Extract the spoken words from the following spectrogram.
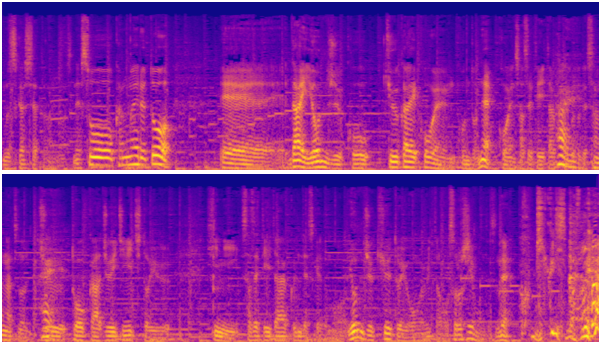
うん。難しさと思いますね。そう考えると、えー第49回公演今度ね公演させていただくということで、3月の10、はい。10日11日という日にさせていただくんですけれども49という思いを見たら恐ろしいもんですね。びっくりしますね。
